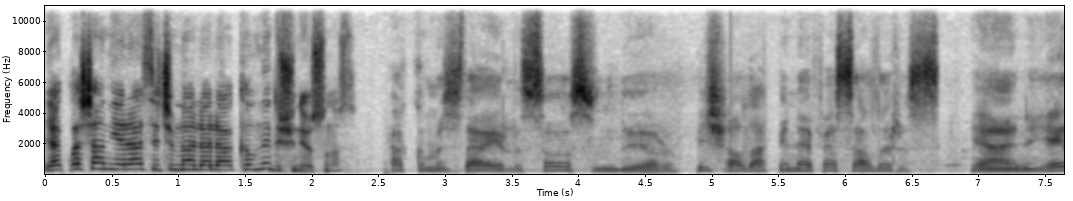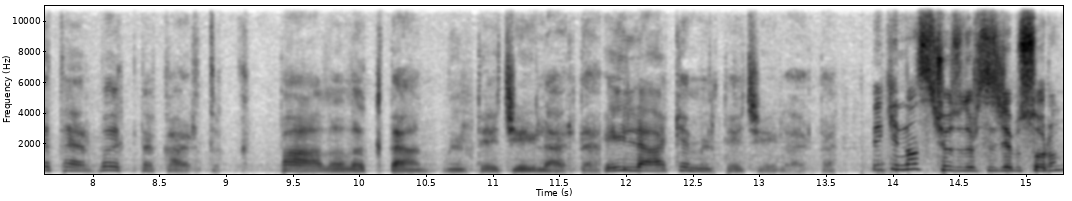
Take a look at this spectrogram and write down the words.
Yaklaşan yerel seçimlerle alakalı ne düşünüyorsunuz? Hakkımızda hayırlısı olsun diyorum. İnşallah bir nefes alırız. Yani yeter bıktık artık. Pahalılıktan, mültecilerden, illaki mültecilerden. Peki nasıl çözülür sizce bu sorun?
